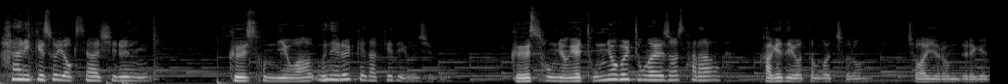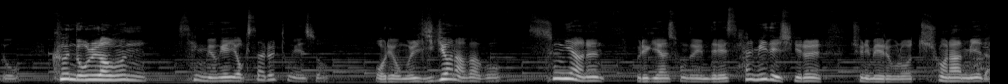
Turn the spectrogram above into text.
하나님께서 역사하시는 그 섭리와 은혜를 깨닫게 되어지고 그 성령의 동력을 통하여서 살아가게 되었던 것처럼 저와 여러분들에게도 그 놀라운 생명의 역사를 통해서 어려움을 이겨나가고 승리하는 우리 귀한 성도님들의 삶이 되시기를 주님의 이름으로 축원합니다.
